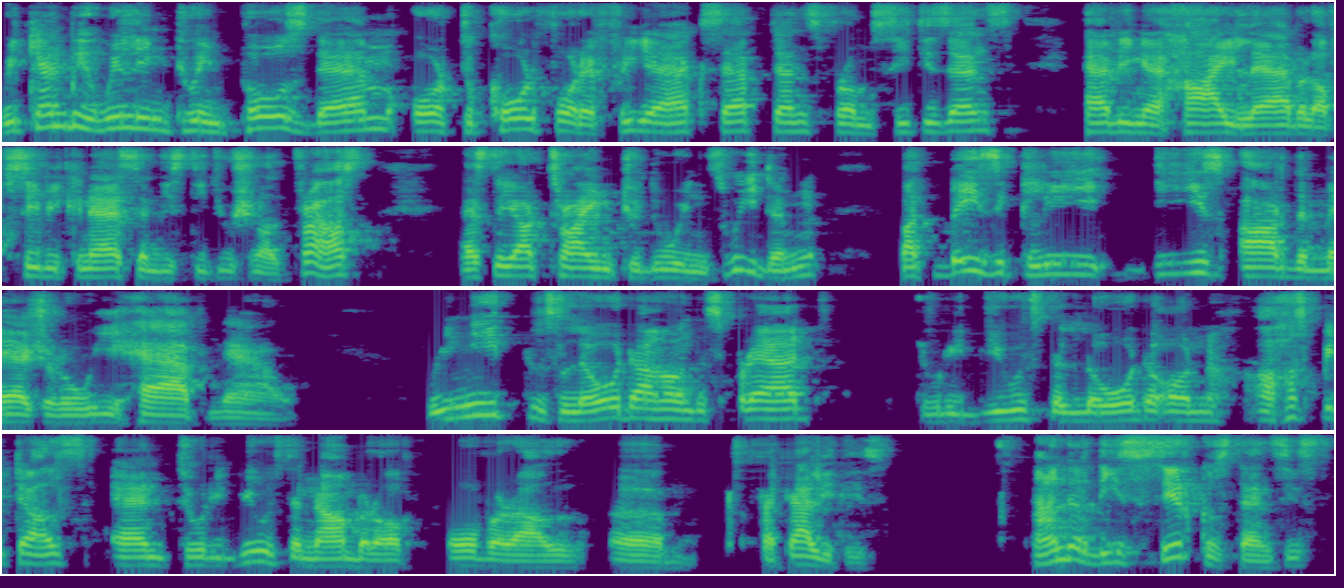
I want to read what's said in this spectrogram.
We can be willing to impose them or to call for a free acceptance from citizens having a high level of civicness and institutional trust, as they are trying to do in Sweden. But basically, these are the measures we have now. We need to slow down the spread, to reduce the load on hospitals, and to reduce the number of overall um, fatalities. Under these circumstances,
